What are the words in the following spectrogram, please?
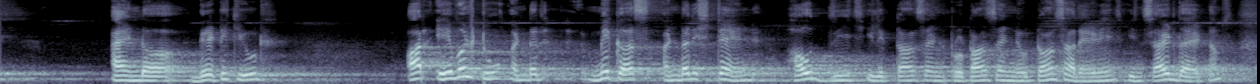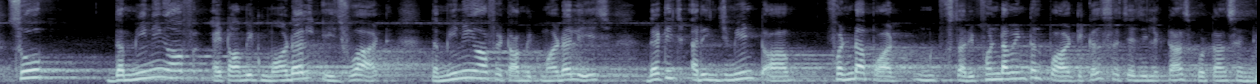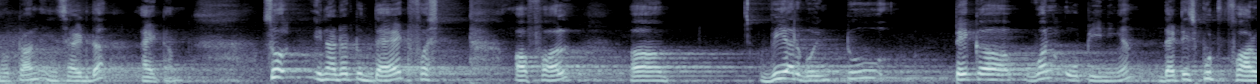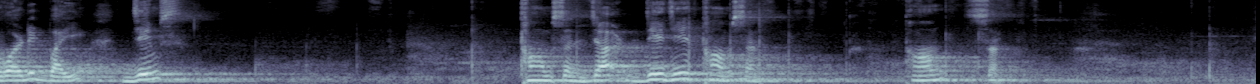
and uh, gratitude are able to under make us understand how these electrons and protons and neutrons are arranged inside the atoms. So, the meaning of atomic model is what? The meaning of atomic model is that is arrangement of funda part, sorry, fundamental particles such as electrons, protons and neutrons inside the atom. So, in order to that first of all uh, we are going to take a one opinion that is put forwarded by James Thomson, J. J. Thomson. Thomson.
